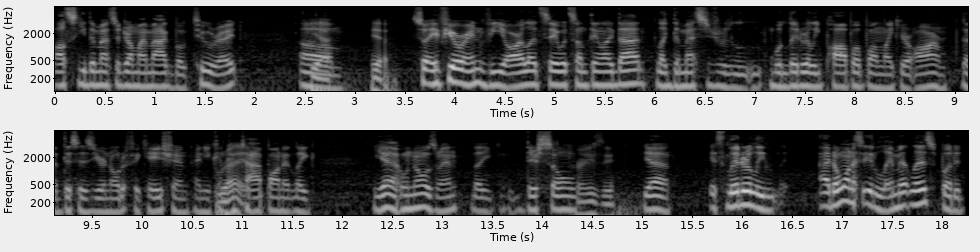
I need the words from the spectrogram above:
I'll see the message on my MacBook too right um Yeah. yeah, so if you're in VR let's say with something like that like the message would, would literally pop up on like your arm that this is your notification and you can Right. tap on it like yeah who knows man like there's so crazy. yeah, it's literally. I don't want to say limitless, but it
